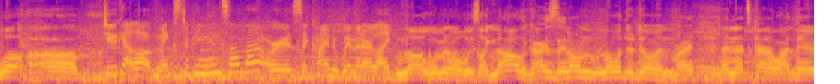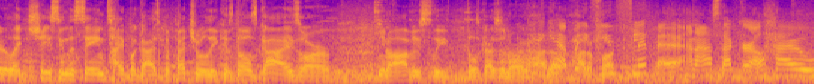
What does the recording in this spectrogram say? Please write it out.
Well, um, Do you get a lot of mixed opinions on that, or is it kind of women are like, no, women are always like, no, the guys they don't know what they're doing, right? And that's kind of why they're like chasing the same type of guys perpetually, because those guys are, you know, obviously those guys are knowing how to yeah, how to if you fuck. flip it and ask that girl how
